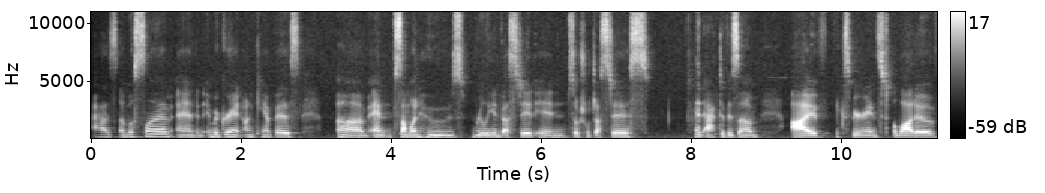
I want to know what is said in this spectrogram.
As a Muslim and an immigrant on campus, um, and someone who's really invested in social justice and activism, I've experienced a lot of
